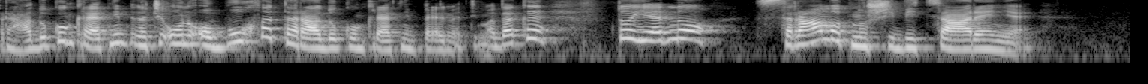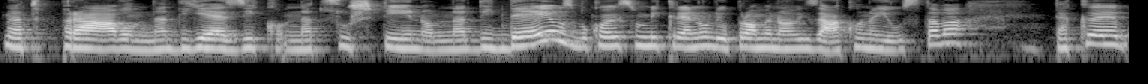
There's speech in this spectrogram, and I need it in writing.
rad u konkretnim, znači on obuhvata rad u konkretnim predmetima. Dakle, to je jedno sramotno šibicarenje nad pravom, nad jezikom, nad suštinom, nad idejom zbog kojeg smo mi krenuli u promenu ovih zakona i ustava. Dakle,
